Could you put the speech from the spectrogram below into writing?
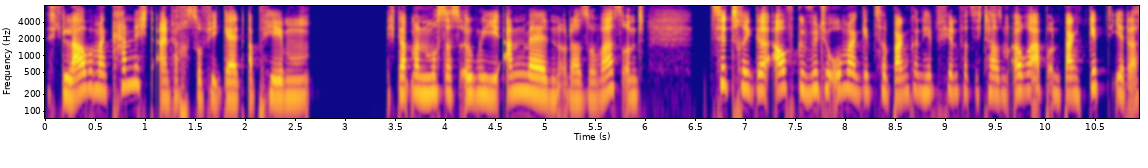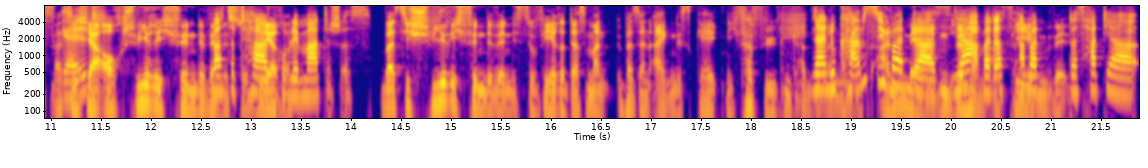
ich glaube, man kann nicht einfach so viel Geld abheben. Ich glaube, man muss das irgendwie anmelden oder sowas. Und zittrige, aufgewühlte Oma geht zur Bank und hebt 44.000 Euro ab und Bank gibt ihr das Was Geld. ich ja auch schwierig finde, wenn was es so total wäre. problematisch ist. Was ich schwierig finde, wenn es so wäre, dass man über sein eigenes Geld nicht verfügen kann. Nein, du kannst über das, ja, aber das, aber will. das hat ja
